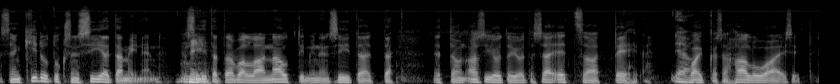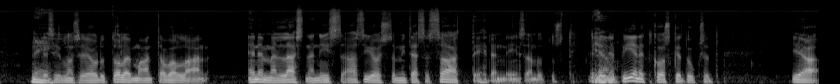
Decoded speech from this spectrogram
sen kidutuksen sietäminen ja niin. siitä tavallaan nauttiminen siitä, että, että on asioita, joita sä et saa tehdä, Joo. vaikka sä haluaisit. Niin. Ja silloin se joudut olemaan tavallaan enemmän läsnä niissä asioissa, mitä sä saat tehdä niin sanotusti. Eli Joo. ne pienet kosketukset ja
